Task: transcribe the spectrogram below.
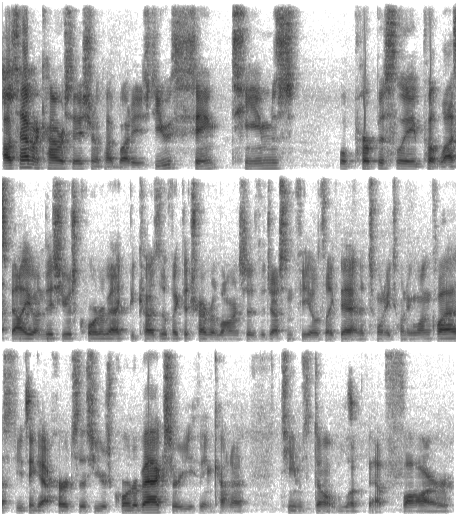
I was having a conversation with my buddies. Do you think teams will purposely put less value on this year's quarterback because of like the Trevor Lawrences, the Justin Fields, like that in the 2021 class? Do you think that hurts this year's quarterbacks, or do you think kind of teams don't look that far?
